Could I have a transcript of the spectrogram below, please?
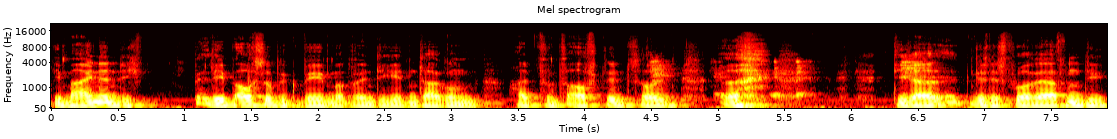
Die meinen, ich lebe auch so bequem, aber wenn die jeden Tag um halb fünf aufstehen sollen, äh, die da mir das vorwerfen, die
